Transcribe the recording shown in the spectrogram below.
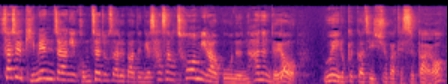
사실 김앤장이 검찰 조사를 받은 게 사상 처음이라고는 하는데요. 왜 이렇게까지 이슈가 됐을까요?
